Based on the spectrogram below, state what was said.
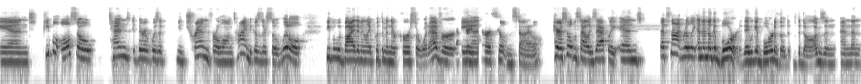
And people also tend there was a trend for a long time because they're so little. People would buy them and like put them in their purse or whatever. and Paris Hilton style. Paris Hilton style, exactly. And that's not really and then they'll get bored. They would get bored of the, the dogs and and then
